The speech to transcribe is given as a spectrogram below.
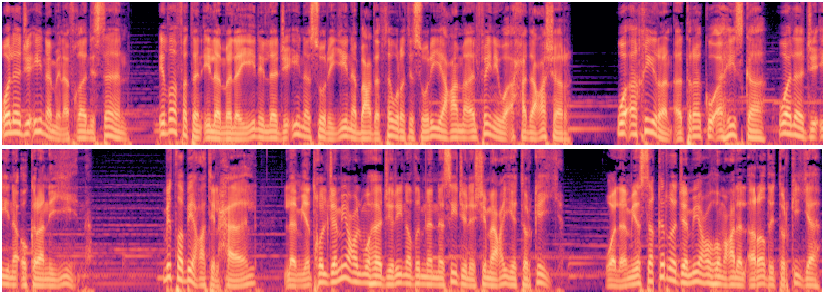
ولاجئين من أفغانستان إضافة إلى ملايين اللاجئين السوريين بعد الثورة السورية عام 2011 وأخيرا أتراك أهيسكا ولاجئين أوكرانيين بطبيعة الحال لم يدخل جميع المهاجرين ضمن النسيج الاجتماعي التركي ولم يستقر جميعهم على الأراضي التركية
